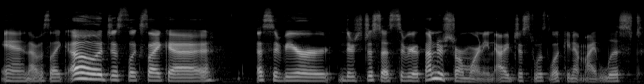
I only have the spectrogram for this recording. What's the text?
and I was like, oh, it just looks like a a severe. There's just a severe thunderstorm warning. I just was looking at my list.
